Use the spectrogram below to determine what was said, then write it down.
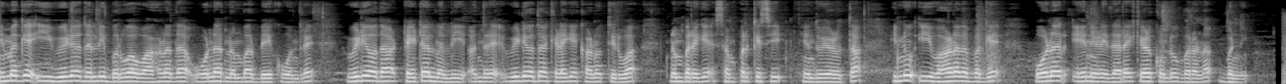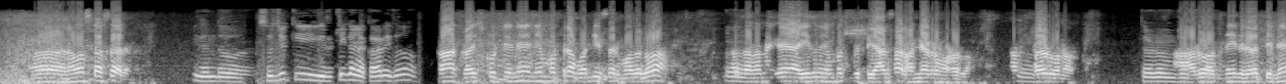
ನಿಮಗೆ ಈ ವಿಡಿಯೋದಲ್ಲಿ ಬರುವ ವಾಹನದ ಓನರ್ ನಂಬರ್ ಬೇಕು ಅಂದರೆ ವಿಡಿಯೋದ ಟೈಟಲ್ನಲ್ಲಿ ಅಂದರೆ ವಿಡಿಯೋದ ಕೆಳಗೆ ಕಾಣುತ್ತಿರುವ ನಂಬರಿಗೆ ಸಂಪರ್ಕಿಸಿ ಎಂದು ಹೇಳುತ್ತಾ ಇನ್ನು ಈ ವಾಹನದ ಬಗ್ಗೆ ಓನರ್ ಏನು ಹೇಳಿದ್ದಾರೆ ಕೇಳಿಕೊಂಡು ಬರೋಣ ಬನ್ನಿ. ಹಾ ನಮಸ್ಕಾರ ಸರ್. ಇದೊಂದು ಸುಜುಕಿ ಇರ್ಟಿಗನ ಕಾರ್ ಇದು? ಹಾ ಕಳಿಸ್ಕೊಡ್ತೀನಿ ನಿಮ್ಮ ಹತ್ರ ಬಂದಿ ಸರ್ ಮೊದಲು. ಅದು ನನಗೆ ಐದು ಎಂಬತ್ತು ಬಿಟ್ಟು ಎರಡ್ ಸಾವಿರ ಹನ್ನೆರಡು ಮಾಡಲು ಥರ್ಡ್ ಒನ್ ಆರು ಹದಿನೈದು ಹೇಳ್ತೀನಿ.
